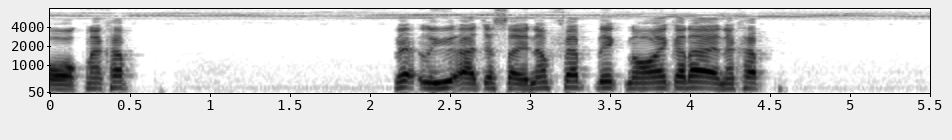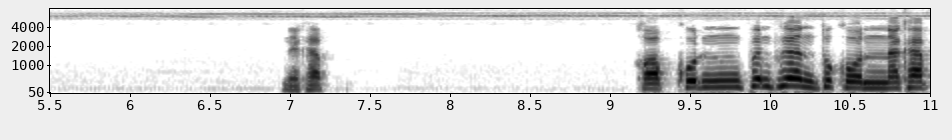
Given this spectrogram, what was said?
ออกนะครับ และหรืออาจจะใส่น้ำแฟบเล็กน้อยก็ได้นะครับนะครับ ขอบคุณเพื่อนๆทุกคนนะครับ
